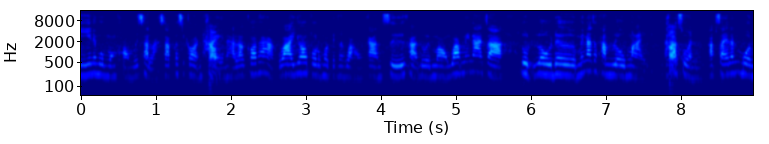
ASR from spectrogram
นี้ในมุมมองของบริษัทหลักทรัพย์กสิกรไทยนะคะแล้วก็ถ้าหากว่าย่อตัวลงมาเป็นจังหวะของการซื้อค่ะ โดยมองว่าไม่น่าจะหลุดโลเดิมไม่น่าจะทำโลใหม่ นะครัคะบ ส่วนอัพไซด์ด้านบน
